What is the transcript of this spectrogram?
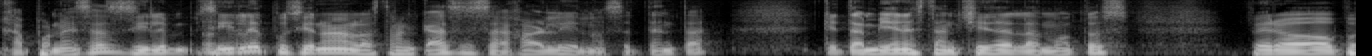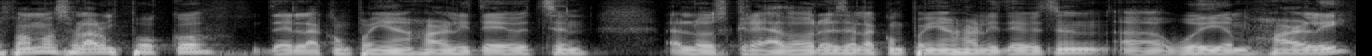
japonesas, sí, le, sí le pusieron a los trancazos a Harley en los 70, que también están chidas las motos. Pero pues vamos a hablar un poco de la compañía Harley Davidson, los creadores de la compañía Harley Davidson, ah, William Harley,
